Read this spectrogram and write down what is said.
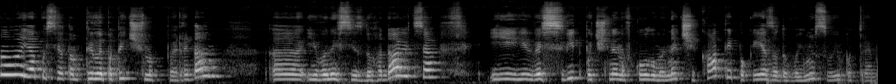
А, якось я там телепатично передам, і вони всі здогадаються, і весь світ почне навколо мене чекати, поки я задовольню свою потребу.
